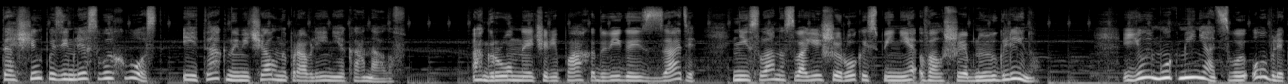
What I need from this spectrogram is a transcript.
тащил по земле свой хвост и так намечал направление каналов. Огромная черепаха, двигаясь сзади, несла на своей широкой спине волшебную глину. Юй мог менять свой облик,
